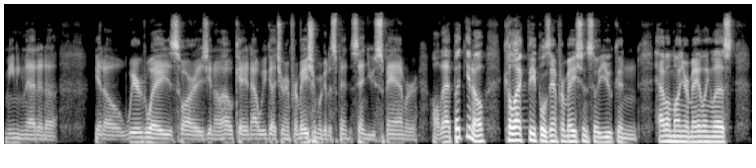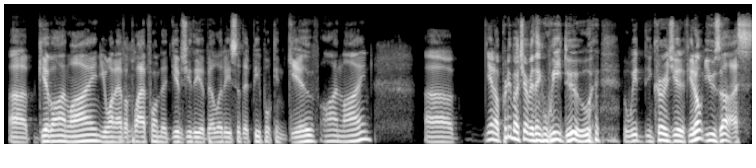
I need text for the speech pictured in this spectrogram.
meaning that in a you know weird way as far as you know. Okay, now we got your information. We're going to spend, send you spam or all that, but you know, collect people's information so you can have them on your mailing list uh, give online. You want to have Mhm. a platform that gives you the ability so that people can give online. Uh, you know, pretty much everything we do, we'd encourage you. If you don't use us,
